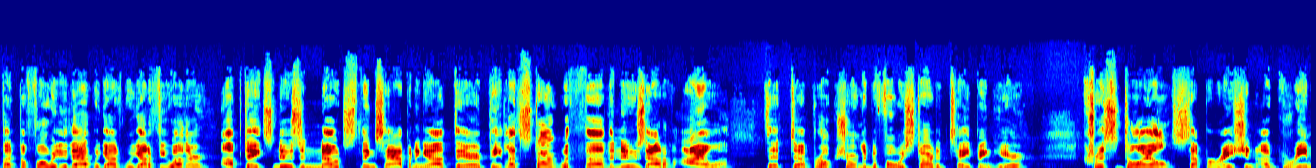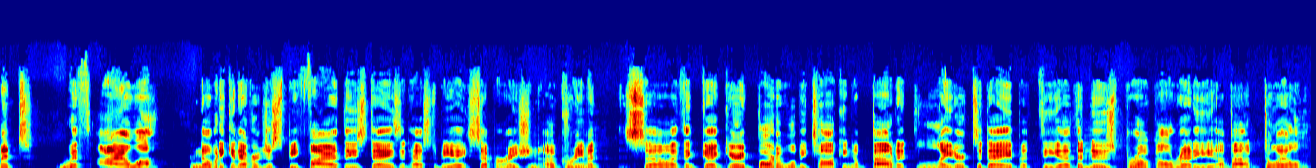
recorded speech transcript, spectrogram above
But before we do that, we got we got a few other updates, news, and notes, things happening out there. Pete, let's start with uh, the news out of Iowa that uh, broke shortly before we started taping here. Chris Doyle separation agreement with Iowa. Nobody can ever just be fired these days. It has to be a separation agreement. So I think uh, Gary Barta will be talking about it later today. But the uh, the news broke already about Doyle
